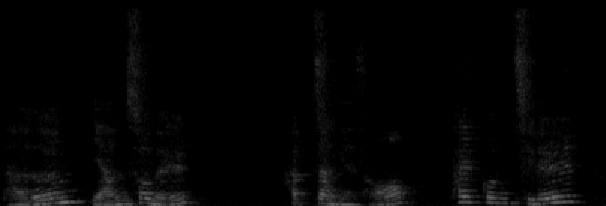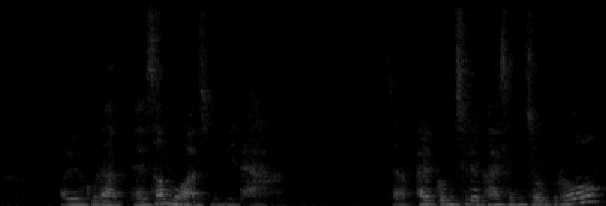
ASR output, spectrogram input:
다음 양손을 합장해서 팔꿈치를 얼굴 앞에서 모아줍니다. 자, 팔꿈치를 가슴 쪽으로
